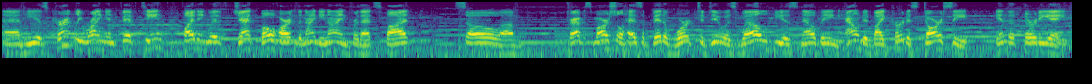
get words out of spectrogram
and he is currently running in 15th, fighting with Jack Bohart in the 99 for that spot. So, um, Travis Marshall has a bit of work to do as well. He is now being hounded by Curtis Darcy in the 38th.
